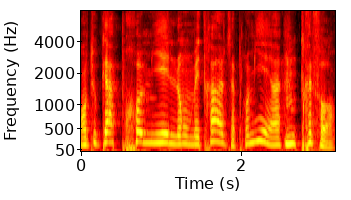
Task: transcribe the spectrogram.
En tout cas, premier long métrage, ça premier, hein, Mm. très fort.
